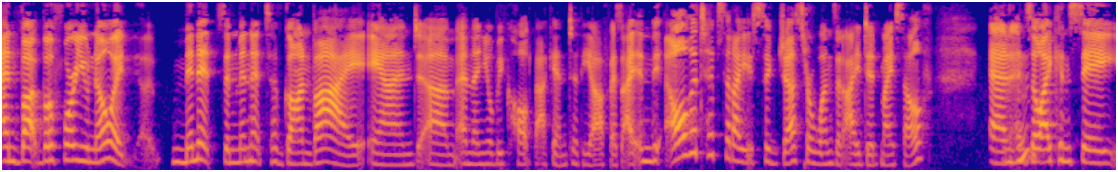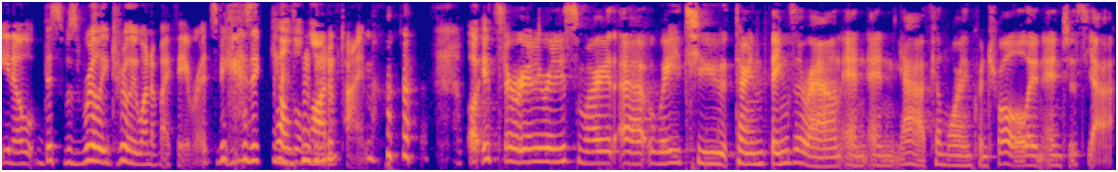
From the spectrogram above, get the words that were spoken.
And but before you know it, minutes and minutes have gone by and um, and then you'll be called back into the office. I, and the, all the tips that I suggest are ones that I did myself. And, mm-hmm. and so I can say, you know, this was really truly one of my favorites because it killed a lot of time. well, it's a really, really smart uh, way to turn things around and, and yeah, feel more in control and, and just, yeah,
